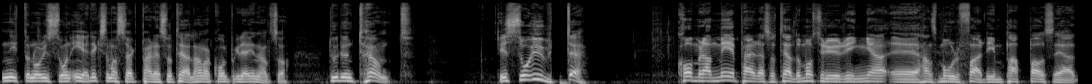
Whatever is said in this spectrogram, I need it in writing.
19-årige son Erik som har sökt Paradise Hotel, han har koll på grejen alltså. Då är du en tönt. Det är så ute. Kommer han med i Paradise Hotel då måste du ju ringa eh, hans morfar, din pappa och säga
